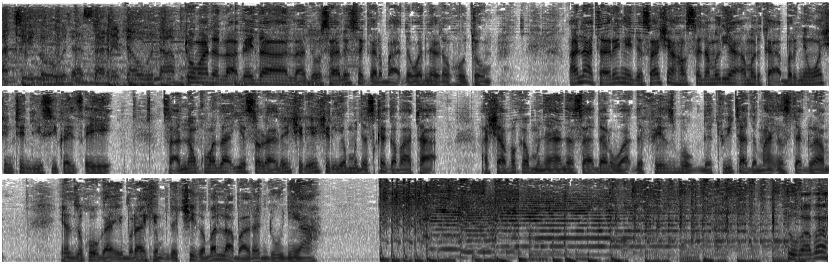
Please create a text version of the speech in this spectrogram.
Latino da Sardauna. To madalla gaida Lado Salisu Garba da wannan rahoton. Ana tare ne da sashen Hausa na murya Amurka a birnin Washington DC kai tsaye. Sa'annan kuma za a iya sauraren shirye-shiryenmu da suka gabata a shafukanmu na yanar sadarwa da Facebook da Twitter da ma Instagram. Yanzu ko ga Ibrahim da ci gaban labaran duniya. To baba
